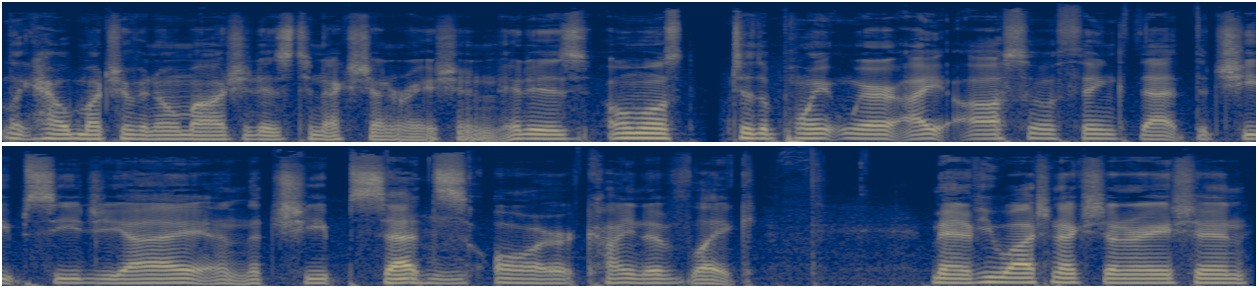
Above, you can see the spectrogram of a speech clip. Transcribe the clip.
like how much of an homage it is to next generation. It is almost to the point where I also think that the cheap CGI and the cheap sets are kind of like man, if you watch next generation,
